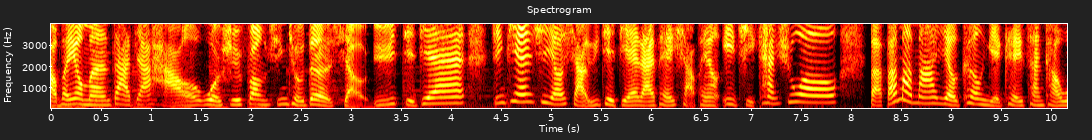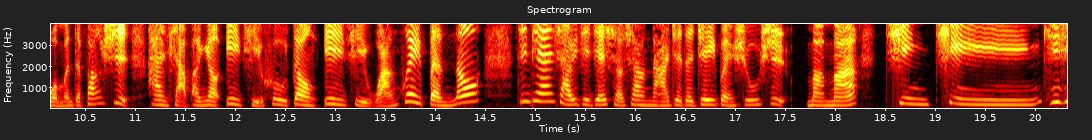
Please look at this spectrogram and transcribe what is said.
小朋友们，大家好，我是放星球的小鱼姐姐。今天是由小鱼姐姐来陪小朋友一起看书哦。爸爸妈妈有空也可以参考我们的方式，和小朋友一起互动，一起玩绘本哦。今天小鱼姐姐手上拿着的这一本书是《妈妈亲亲》，嘿嘿，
